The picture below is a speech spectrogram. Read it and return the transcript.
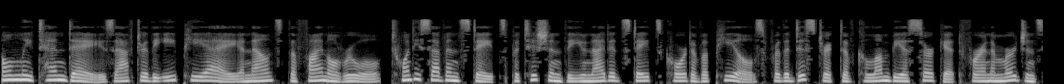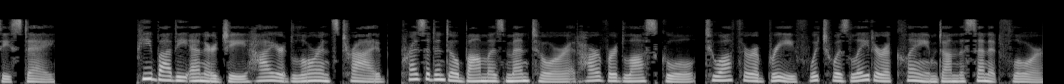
Only 10 days after the EPA announced the final rule, 27 states petitioned the United States Court of Appeals for the District of Columbia Circuit for an emergency stay. Peabody Energy hired Laurence Tribe, President Obama's mentor at Harvard Law School, to author a brief which was later acclaimed on the Senate floor.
